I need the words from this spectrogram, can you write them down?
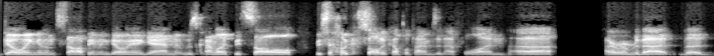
going and then stopping and going again. It was kind of like we saw we saw saw it a couple times in F one. Uh, I remember that the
